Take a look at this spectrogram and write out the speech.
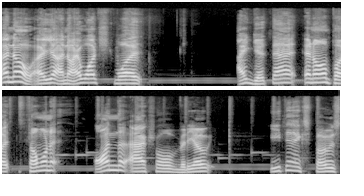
I know. I yeah, I know. I watched what. I get that and all, but someone on the actual video, Ethan exposed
